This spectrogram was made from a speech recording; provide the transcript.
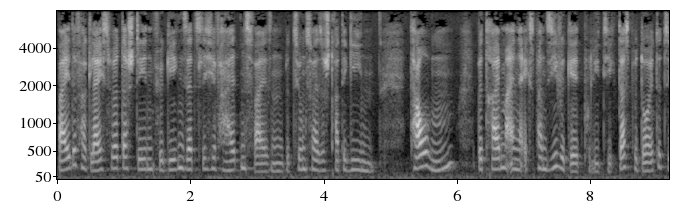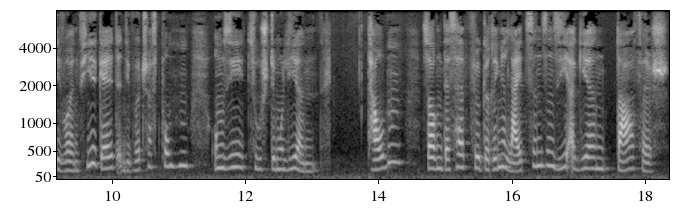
Beide Vergleichswörter stehen für gegensätzliche Verhaltensweisen bzw. Strategien. Tauben betreiben eine expansive Geldpolitik. Das bedeutet, sie wollen viel Geld in die Wirtschaft pumpen, um sie zu stimulieren. Tauben sorgen deshalb für geringe Leitzinsen, sie agieren darfisch.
